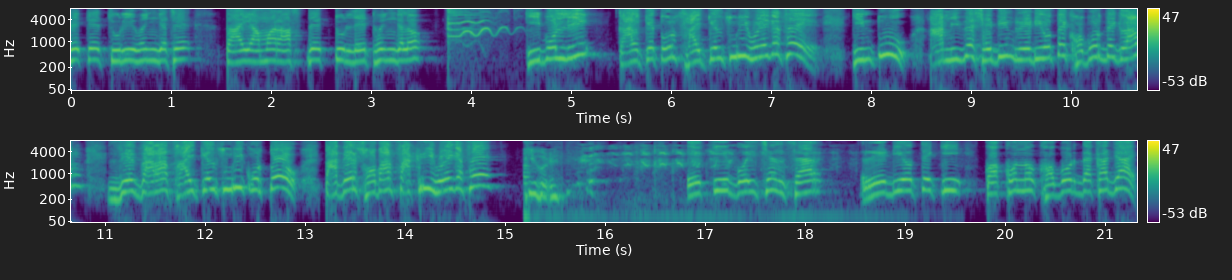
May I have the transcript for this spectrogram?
থেকে চুরি হয়ে গেছে তাই আমার আসতে একটু লেট হয়ে গেল। কি বললি? কালকে তোর সাইকেল চুরি হয়ে গেছে? কিন্তু আমি যে সেদিন রেডিওতে খবর দেখলাম যে যারা সাইকেল চুরি করতো তাদের সবার চাকরি হয়ে গেছে। এ কি বলছেন স্যার রেডিওতে কি কখনো খবর দেখা যায়?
